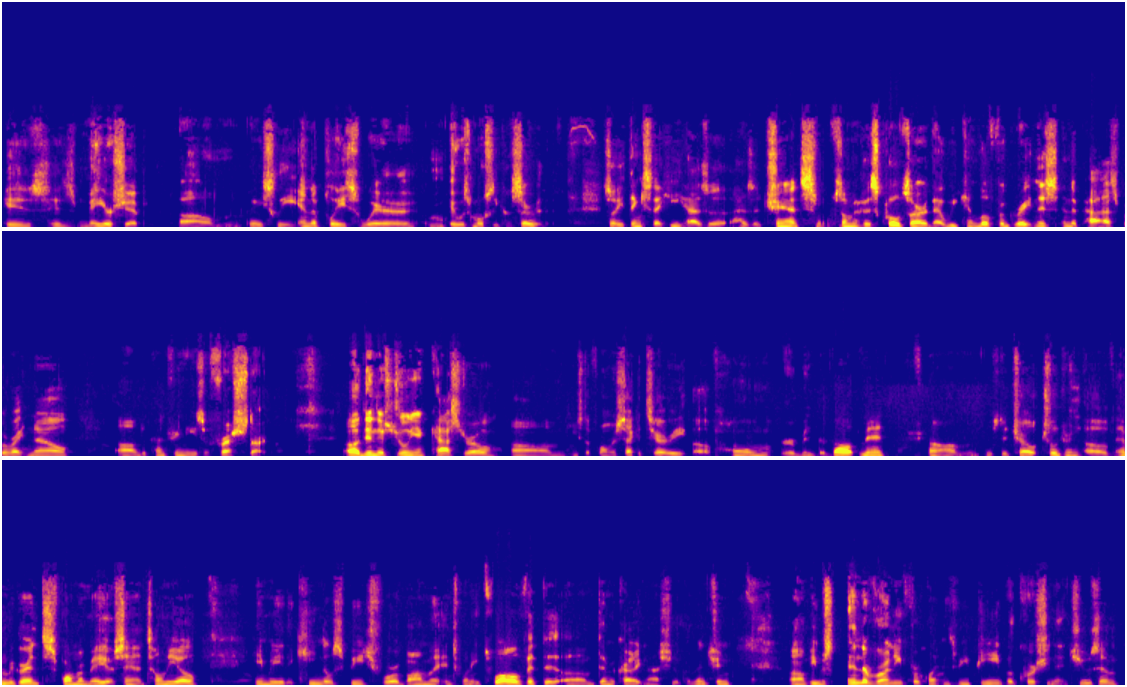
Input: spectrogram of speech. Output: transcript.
his his mayorship um, basically in a place where it was mostly conservative. So he thinks that he has a has a chance. Some of his quotes are that we can look for greatness in the past, but right now, um, the country needs a fresh start. Uh, then there's Julian Castro. Um, he's the former Secretary of Home Urban Development. Um, he's the ch- children of immigrants, former mayor of San Antonio. He made a keynote speech for Obama in 2012 at the um, Democratic National Convention. Um, he was in the running for Clinton's VP, but of course she didn't choose him.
